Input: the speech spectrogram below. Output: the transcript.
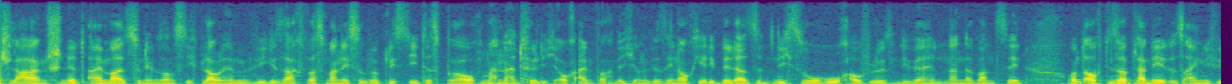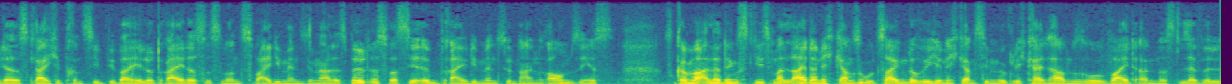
klaren Schnitt. Einmal zu dem sonstig blauen Himmel, wie gesagt, was man nicht so wirklich sieht, das braucht man natürlich auch einfach nicht. Und wir sehen auch hier, die Bilder sind nicht so hoch auflösend, die wir hinten an der Wand sehen. Und auch dieser Planet ist eigentlich wieder das gleiche Prinzip wie bei Halo 3, dass es nur ein zweidimensionales Bild ist, was hier im dreidimensionalen Raum siehst können wir allerdings diesmal leider nicht ganz so gut zeigen, da wir hier nicht ganz die Möglichkeit haben, so weit an das Level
